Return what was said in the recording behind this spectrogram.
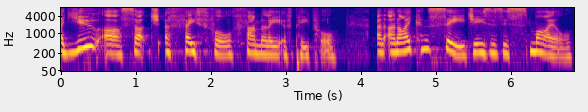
And you are such a faithful family of people. And, and I can see Jesus' smile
